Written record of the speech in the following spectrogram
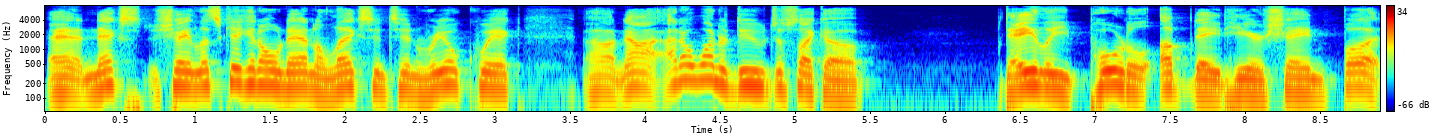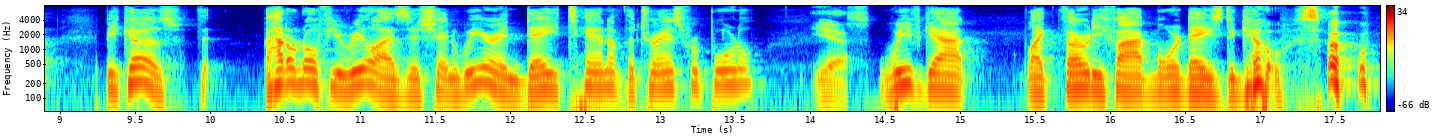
And next, Shane, let's kick it on down to Lexington real quick. Uh, now, I don't want to do just like a daily portal update here, Shane, but because th- I don't know if you realize this, Shane, we are in day 10 of the transfer portal. Yes. We've got like 35 more days to go. So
